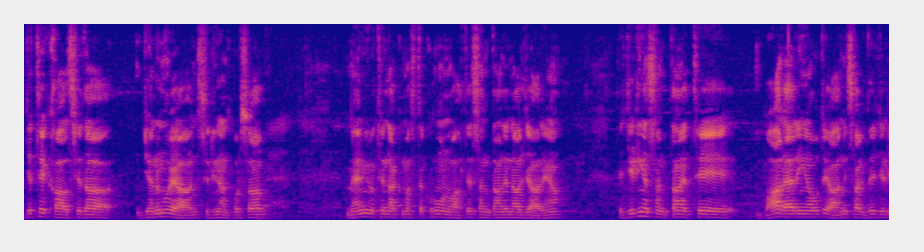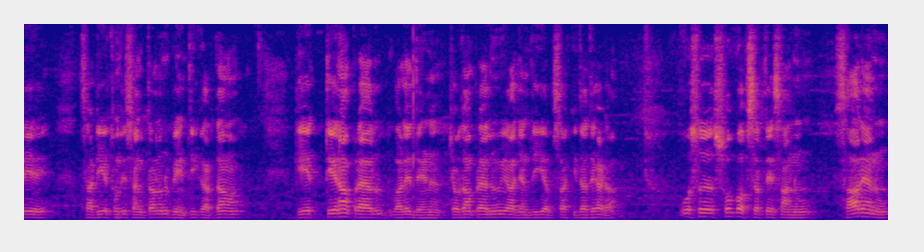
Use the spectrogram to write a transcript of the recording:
ਜਿੱਥੇ ਖਾਲਸੇ ਦਾ ਜਨਮ ਹੋਇਆ ਸ੍ਰੀ ਅਨੰਦਪੁਰ ਸਾਹਿਬ, ਮੈਂ ਵੀ ਉੱਥੇ ਨਕਮਸਤਕ ਹੋਣ ਵਾਸਤੇ ਸੰਗਤਾਂ ਦੇ ਨਾਲ ਜਾ ਰਿਹਾ ਤੇ ਜਿਹੜੀਆਂ ਸੰਗਤਾਂ ਇੱਥੇ ਬਾਹਰ ਰਹਿ ਰਹੀਆਂ ਉਹ ਤੇ ਆ ਨਹੀਂ ਸਕਦੇ, ਜਿਹੜੇ ਸਾਡੀ ਇੱਥੋਂ ਦੀ ਸੰਗਤਾਂ ਉਹਨਾਂ ਨੂੰ ਬੇਨਤੀ ਕਰਦਾ ਵਾਂ ਕਿ 13 ਅਪ੍ਰੈਲ ਵਾਲੇ ਦਿਨ 14 ਅਪ੍ਰੈਲ ਨੂੰ ਵੀ ਆ ਜਾਂਦੀ ਹੈ ਵਿਸਾਖੀ ਦਾ ਦਿਹਾੜਾ ਉਸ ਸ਼ੁਭ ਅਵਸਰ ਤੇ ਸਾਨੂੰ ਸਾਰਿਆਂ ਨੂੰ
